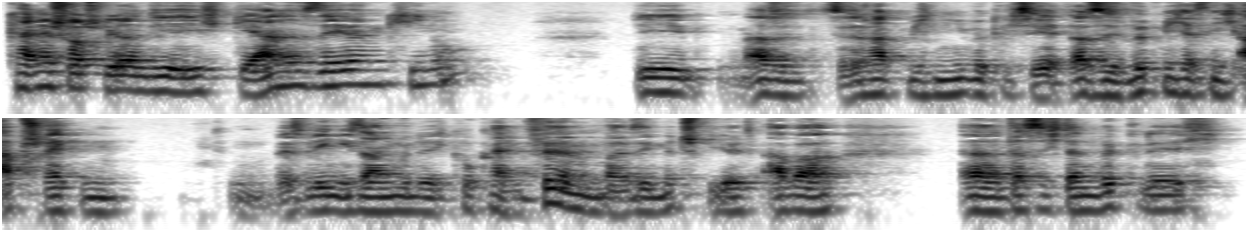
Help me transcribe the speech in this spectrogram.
keine Schauspielerin, die ich gerne sehe im Kino. Die, also sie hat mich nie wirklich sehr, also sie wird mich jetzt nicht abschrecken, weswegen ich sagen würde, ich gucke keinen Film, weil sie mitspielt, aber äh, dass ich dann wirklich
